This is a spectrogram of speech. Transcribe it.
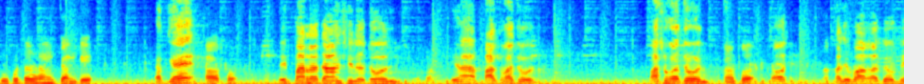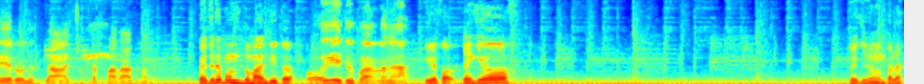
pupunta ng tiyanggi. Okay, Apo. may paradahan sila doon. Yeah, pasok ka doon. Pasok ka doon. Apo. Doon, nakaliwa ka doon, meron nagka-check ng parata. Pwede na pong dumaan dito. Oo, oh, doon pa ka na. Sige po, thank you. Pwede naman pala.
